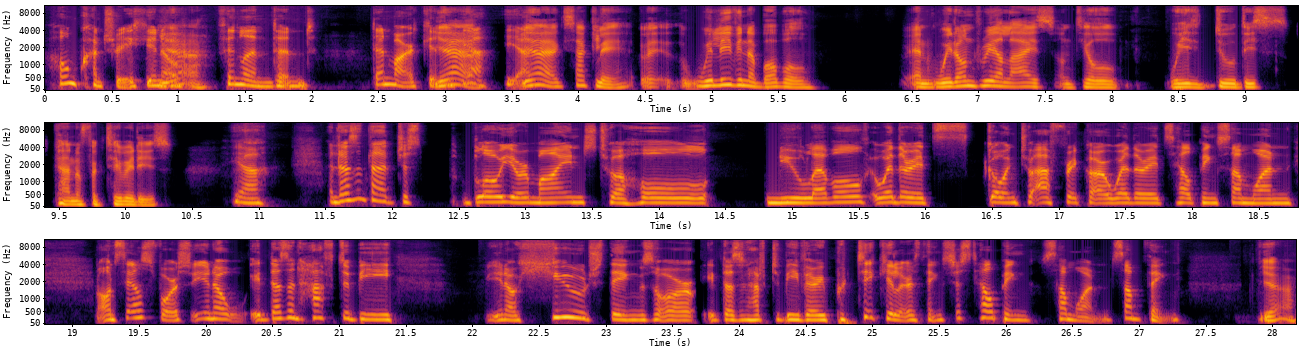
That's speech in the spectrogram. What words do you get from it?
home country, you know, Yeah. Finland and Denmark. And yeah, yeah. Yeah. exactly. We live in a bubble and we don't realize until we do these kind of activities. Yeah. And doesn't that just blow your mind to a whole new level? Whether it's going to Africa or whether it's helping someone on Salesforce, you know, it doesn't have to be, you know, huge things or it doesn't have to be very particular things, just helping someone, something, Yeah.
